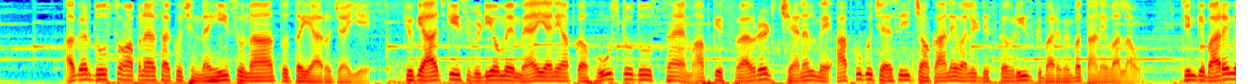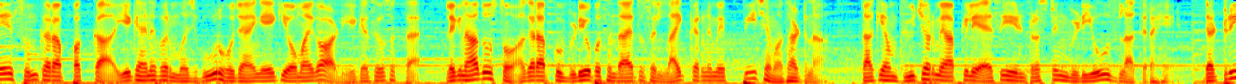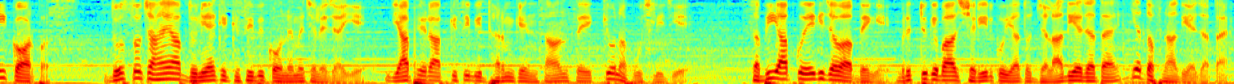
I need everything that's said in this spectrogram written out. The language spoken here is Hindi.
अगर दोस्तों, आपने ऐसा कुछ नहीं सुना तो तैयार हो जाइए। क्योंकि आज की इस वीडियो में मैं, यानी आपका होस्ट हो दोस्त सैम, आपके फेवरेट चैनल में आपको कुछ ऐसी चौंकाने वाली डिस्कवरीज के बारे में बताने वाला हूँ, जिनके बारे में सुनकर आप पक्का ये कहने पर मजबूर हो जाएँगे कि ओ माय गॉड ये कैसे हो सकता है? लेकिन हाँ दोस्तों, अगर आपको वीडियो पसंद आए तो उसे लाइक करने में पीछे मत हटना। ताकि हम फ्यूचर में आपके लिए ऐसी ही इंटरेस्टिंग वीडियोस लाते रहें। द ट्री कॉर्पस दोस्तों, चाहे आप दुनिया के किसी भी कोने में चले जाइए, या फिर आप किसी भी धर्म के इंसान से क्यों ना पूछ लीजिए। सभी आपको एक ही जवाब देंगे, मृत्यु के बाद शरीर को या तो जला दिया जाता है, या दफना दिया जाता है।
